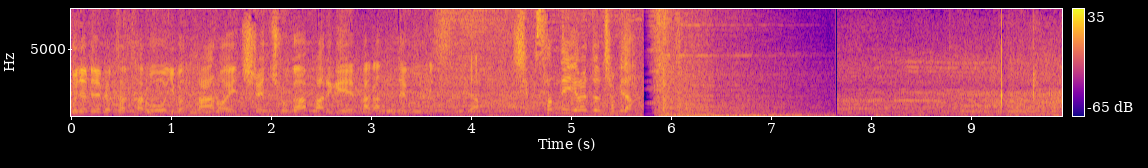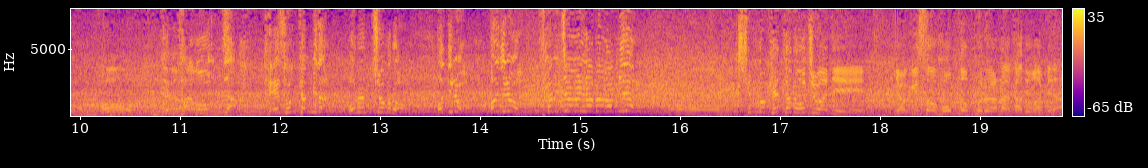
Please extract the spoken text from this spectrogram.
문현민의 병상타로 이번 한화의 7회 초가 빠르게 마감되고 있습니다. 13대 11점 차입니다. 어, 큰 타구입니다. 계속 갑니다. 오른쪽으로 어디로 어디로 탐장을 넘어갑니다. 침묵했던 오지환이 여기서 홈런포를 하나 가동합니다.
